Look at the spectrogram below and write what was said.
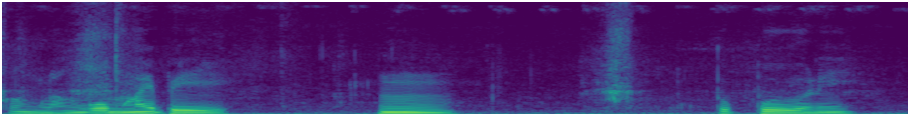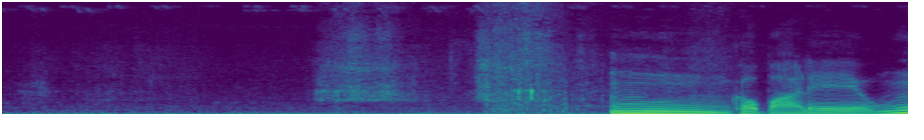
ข้างหลังก็ไม้ปีอืม ตุ๊ปือนี้ อืม เข้าป่าแล้วอื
